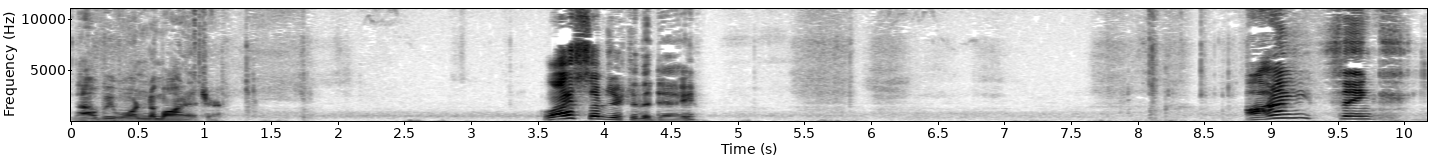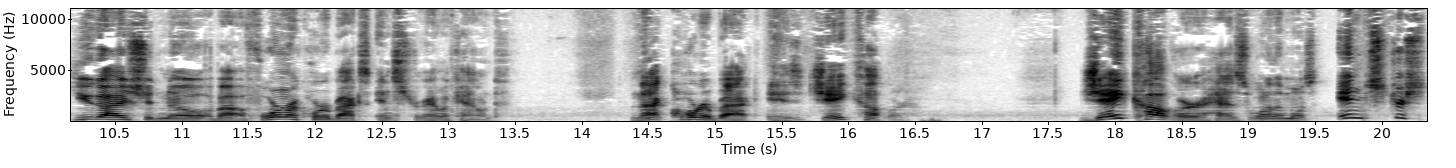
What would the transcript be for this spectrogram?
That'll be one to monitor. Last subject of the day. I think you guys should know about a former quarterback's Instagram account. And that quarterback is Jay Cutler. Jay Cutler has one of the most interest,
